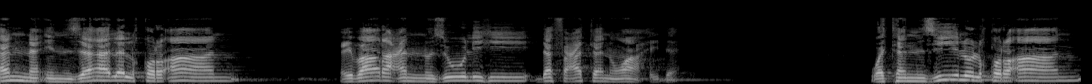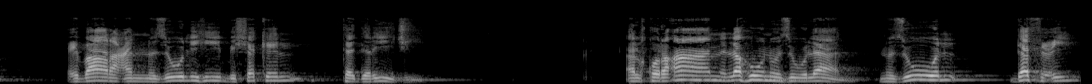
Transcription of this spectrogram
أن إنزال القرآن عبارة عن نزوله دفعة واحدة وتنزيل القرآن عبارة عن نزوله بشكل تدريجي. القرآن له نزولان نزول دفعي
